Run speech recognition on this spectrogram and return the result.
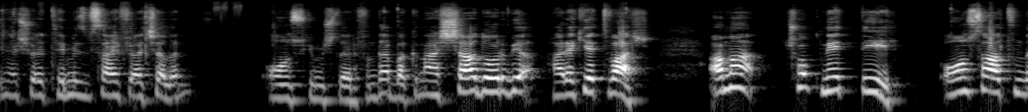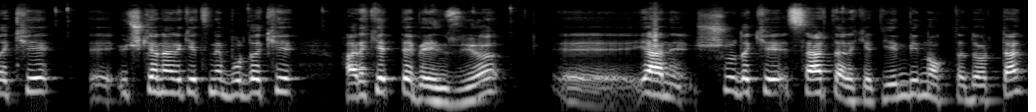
yine şöyle temiz bir sayfa açalım. Ons gümüş tarafında. Bakın aşağı doğru bir hareket var. Ama çok net değil. Ons altındaki e, üçgen hareketine buradaki hareket de benziyor. E, yani şuradaki sert hareket 21.4'ten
